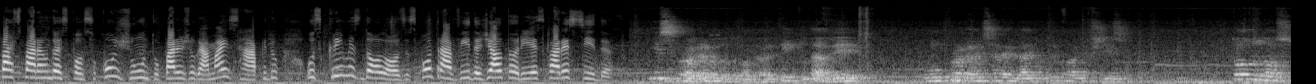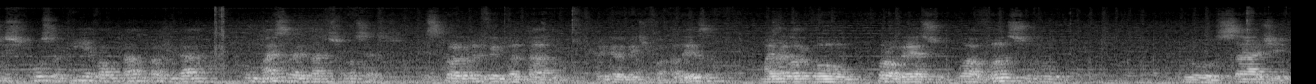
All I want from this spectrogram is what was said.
participarão do esforço conjunto para julgar mais rápido os crimes dolosos contra a vida de autoria esclarecida. Esse programa, doutor Manuel, tem tudo a ver com o programa de celeridade do Tribunal de Justiça. Todo o nosso esforço aqui é voltado para julgar com mais celeridade os processos. Esse programa foi implantado primeiramente em Fortaleza, mas agora com o progresso, o avanço do do SAG,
